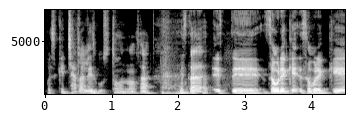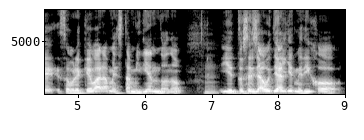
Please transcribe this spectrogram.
pues qué charla les gustó, ¿no? O sea, está, este, sobre qué, sobre qué, sobre qué vara me está midiendo, ¿no? Mm. Y entonces ya un día alguien me dijo,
